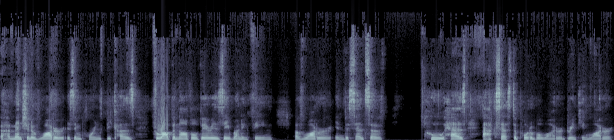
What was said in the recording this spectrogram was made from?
uh, mention of water is important because throughout the novel there is a running theme of water in the sense of who has access to potable water, drinking water,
